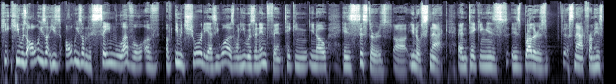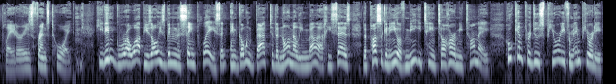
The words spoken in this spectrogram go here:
He, he he was always he's always on the same level of of immaturity as he was when he was an infant, taking you know his sister's uh, you know snack and taking his his brother's snack from his plate or his friend's toy. He didn't grow up. He's always been in the same place. And, and going back to the Noam Elimelech, he says, the Pasuk in of Mi tain tahar mitame. Who can produce purity from impurity?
